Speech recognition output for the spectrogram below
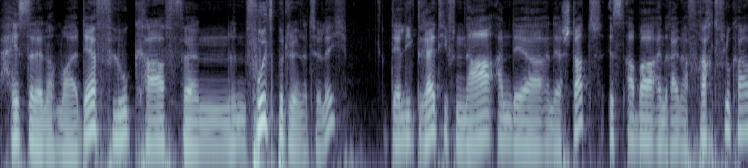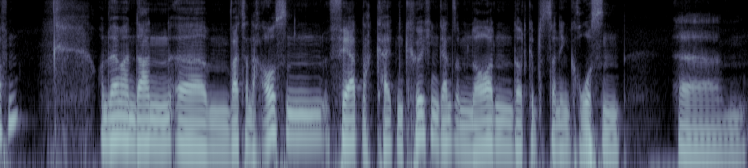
Heißt er denn nochmal? Der Flughafen Fuhlsbüttel natürlich. Der liegt relativ nah an der, an der Stadt, ist aber ein reiner Frachtflughafen. Und wenn man dann ähm, weiter nach außen fährt, nach Kaltenkirchen, ganz im Norden, dort gibt es dann den großen, ähm,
